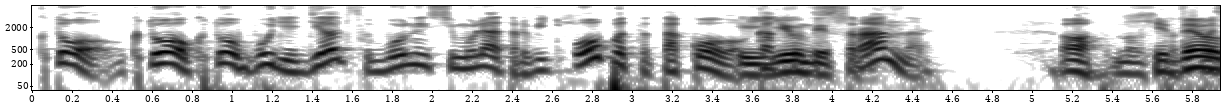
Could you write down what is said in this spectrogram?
кто, кто, кто будет делать футбольный симулятор? Ведь опыта такого, как ни странно. О, ну, Хидео Нор-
